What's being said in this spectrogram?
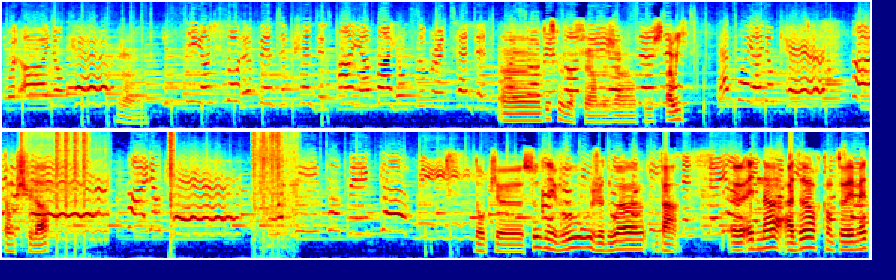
but I don't care. Voilà. Euh, Qu'est-ce que je dois faire déjà en plus? Ah oui, que je suis là. donc euh, souvenez-vous, je dois... Enfin, euh, Edna adore quand Emmett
